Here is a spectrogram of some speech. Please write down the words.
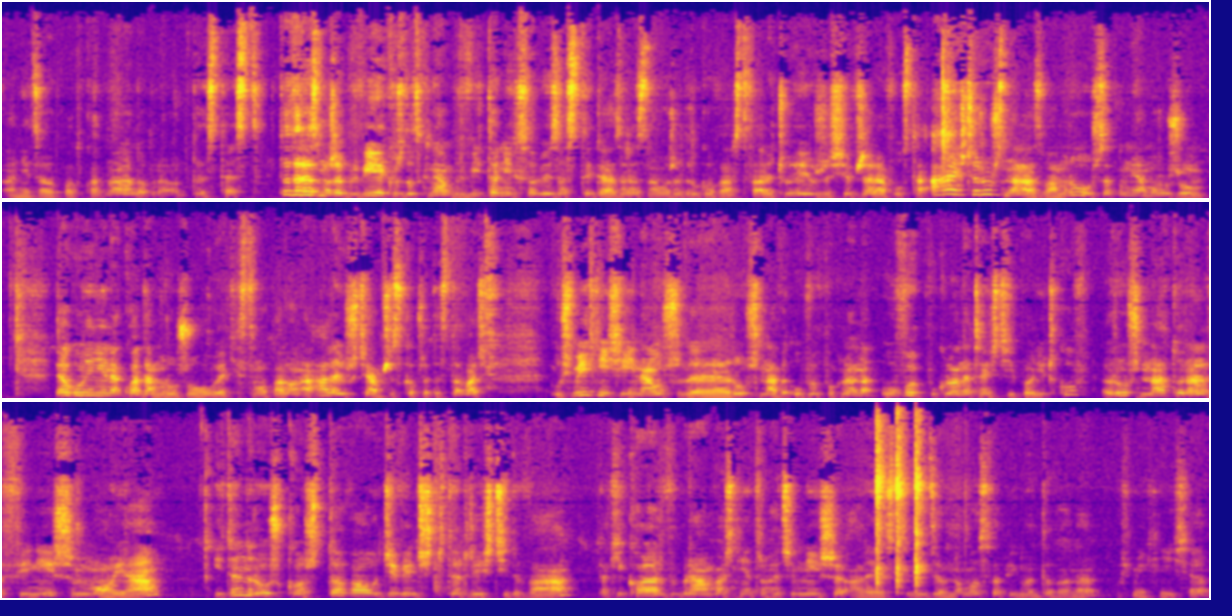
a nie cały podkład. No ale dobra, to jest test. To teraz może brwi, jak już dotknęłam brwi, to niech sobie zastyga, zaraz nałożę drugą warstwę, ale czuję już, że się wżera w usta. A, jeszcze róż znalazłam, róż, zapomniałam różu. Ja ogólnie nie nakładam różu, jak jestem opalona, ale już chciałam wszystko przetestować. Uśmiechnij się i nałóż e, róż na uwypuklone, uwypuklone części policzków. Róż Natural Finish moja. I ten róż kosztował 9,42. Taki kolor wybrałam właśnie trochę ciemniejszy, ale jest, widzę, no mocno pigmentowany. Uśmiechnij się.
